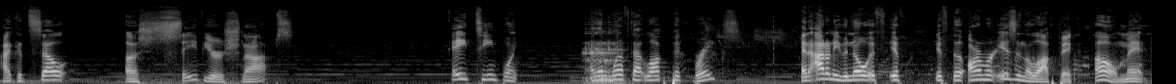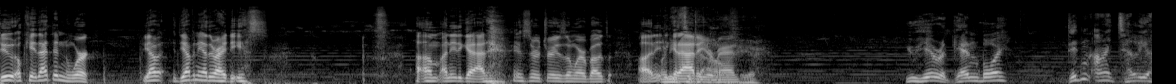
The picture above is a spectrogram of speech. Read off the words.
I could sell a savior schnapps. 18 point. And then what if that lockpick breaks? And I don't even know if, if if the armor is in the lockpick. Oh man, dude. Okay, that didn't work. Do you have Do you have any other ideas? um, I need to get out. of here. Is there a tree somewhere about? Uh, I need we to get out of here, man. Here. You here again, boy? Didn't I tell you?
